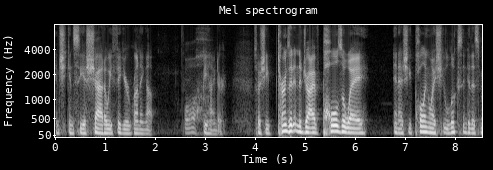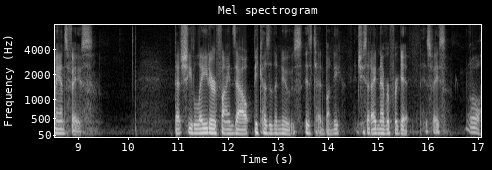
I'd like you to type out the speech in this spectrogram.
And she can see a shadowy figure running up behind her. So she turns it into drive, pulls away, and as she's pulling away, she looks into this man's face that she later finds out because of the news is Ted Bundy. And she said, I'd never forget his face. Oh.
